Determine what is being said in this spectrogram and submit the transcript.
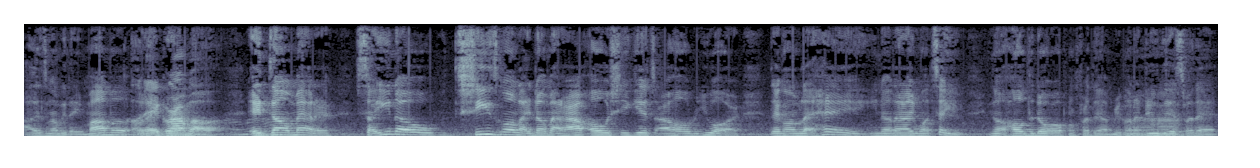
uh, it's gonna be their mama or, Or their their grandma. grandma. It don't matter. So you know, she's gonna like no matter how old she gets or how old you are, they're gonna be like, hey, you know, they're not even gonna tell you. You're gonna hold the door open for them. You're gonna do this uh-huh. for that.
